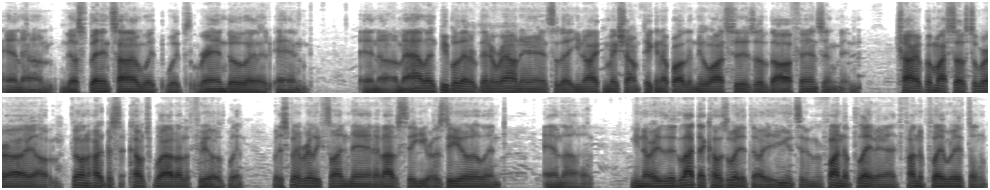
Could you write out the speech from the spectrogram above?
and um, you know spending time with with Randall and and and um, Allen, people that have been around and so that you know I can make sure I'm picking up all the nuances of the offense and, and trying to put myself to where I um, feeling 100 percent comfortable out on the field. But but it's been really fun, man, and obviously Heroes Deal and and uh, you know, there's a lot that comes with it, though. It's fun to play, man. Fun to play with, and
